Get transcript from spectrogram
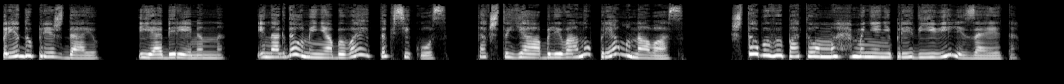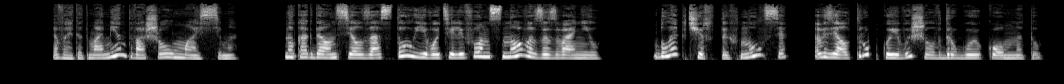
«Предупреждаю, я беременна. Иногда у меня бывает токсикоз, так что я обливану прямо на вас, чтобы вы потом мне не предъявили за это». В этот момент вошел Массимо, но когда он сел за стол, его телефон снова зазвонил, Блэк чертыхнулся, взял трубку и вышел в другую комнату.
